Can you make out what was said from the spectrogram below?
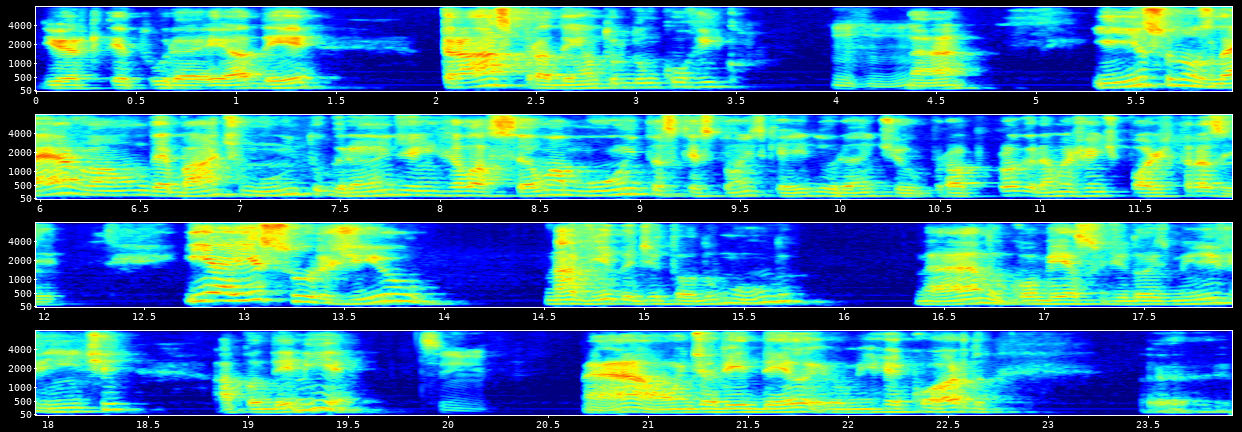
de arquitetura EAD traz para dentro de um currículo, uhum. né? E isso nos leva a um debate muito grande em relação a muitas questões que aí durante o próprio programa a gente pode trazer. E aí surgiu na vida de todo mundo, né, no começo de 2020, a pandemia. Sim. Né, onde ali, deu, eu me recordo, eh,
